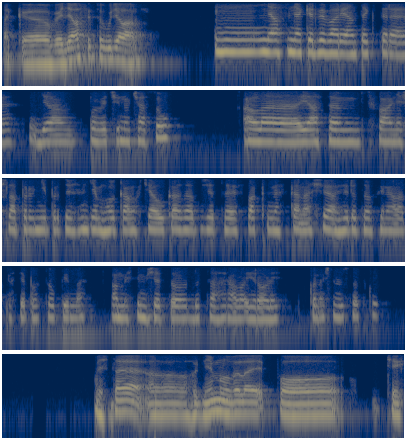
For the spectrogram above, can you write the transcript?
Tak eh, věděla si, co uděláš? Mm, měla jsem nějaké dvě varianty, které dělám po většinu času, ale já jsem schválně šla první, protože jsem těm holkám chtěla ukázat, že to je fakt dneska naše a že do toho finále prostě postoupíme. A myslím, že to docela hrálo i roli v konečném důsledku. Vy jste uh, hodně mluvili po těch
